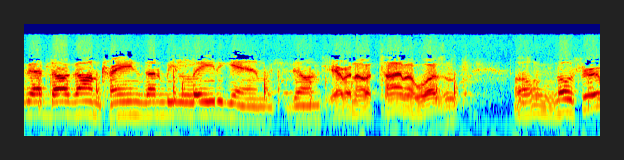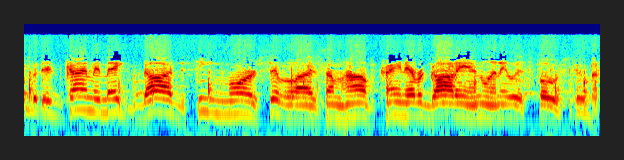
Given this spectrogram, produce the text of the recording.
Like that doggone train's gonna be late again, Mr. Dillon. You ever know what time it wasn't? Well, no, sir, but it'd kindly make Dodge seem more civilized somehow if the train ever got in when it was supposed to.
